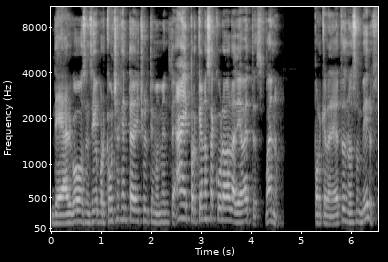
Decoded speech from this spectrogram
de algo sencillo. Porque mucha gente ha dicho últimamente, ay, ¿por qué no se ha curado la diabetes? Bueno, porque la diabetes no es un virus.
